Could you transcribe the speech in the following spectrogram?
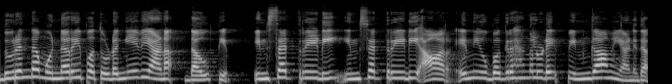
ദുരന്ത മുന്നറിയിപ്പ് തുടങ്ങിയവയാണ് ദൗത്യം. INSAT three D INSAT three D R എന്നീ ഉപഗ്രഹങ്ങളുടെ പിൻഗാമിയാണിത്.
